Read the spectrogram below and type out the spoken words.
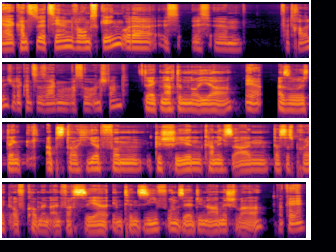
Ja, kannst du erzählen, worum es ging? Oder ist es ähm, vertraulich? Oder kannst du sagen, was so anstand? Direkt nach dem Neujahr. Ja. Also ich denke, abstrahiert vom Geschehen kann ich sagen, dass das Projektaufkommen einfach sehr intensiv und sehr dynamisch war. Okay.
